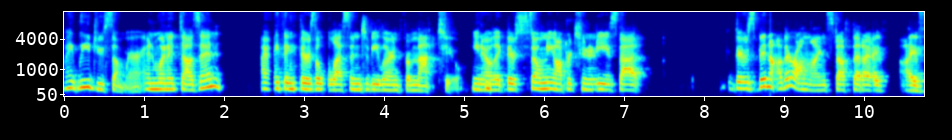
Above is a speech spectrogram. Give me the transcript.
might lead you somewhere and when it doesn't I think there's a lesson to be learned from that too. You know, mm-hmm. like there's so many opportunities that there's been other online stuff that I've I've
